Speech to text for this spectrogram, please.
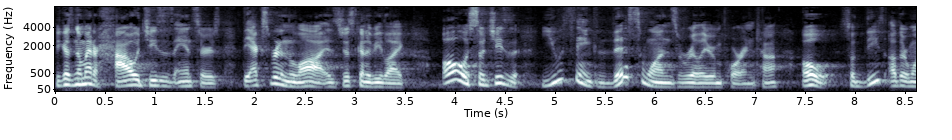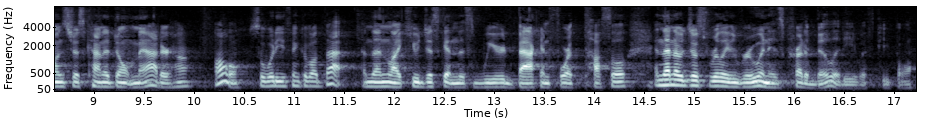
Because no matter how Jesus answers, the expert in the law is just going to be like, oh, so Jesus, you think this one's really important, huh? Oh, so these other ones just kind of don't matter, huh? Oh, so what do you think about that? And then, like, he would just get in this weird back and forth tussle, and then it would just really ruin his credibility with people.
